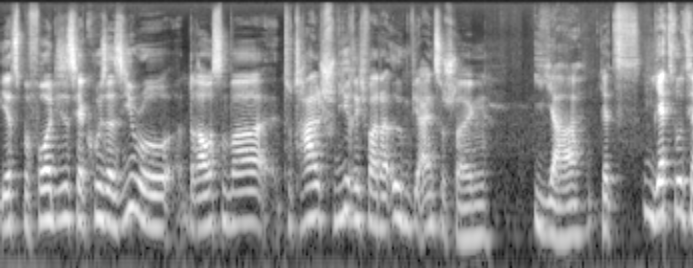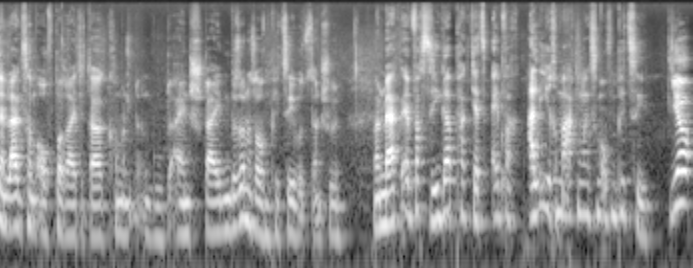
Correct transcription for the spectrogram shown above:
jetzt bevor dieses Yakuza Zero draußen war, total schwierig war, da irgendwie einzusteigen. Ja, jetzt, jetzt wird es ja langsam aufbereitet, da kann man dann gut einsteigen. Besonders auf dem PC wird es dann schön. Man merkt einfach, Sega packt jetzt einfach alle ihre Marken langsam auf den PC. Ja,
